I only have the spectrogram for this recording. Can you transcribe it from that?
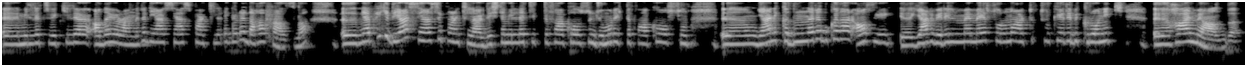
e, milletvekili aday oranları diğer siyasi partilere göre daha fazla. Ee, ya peki diğer siyasi partilerde işte Millet İttifakı olsun, Cumhur İttifakı olsun, e, yani kadınlara bu kadar az ye- yer verilmeme sorunu artık Türkiye'de bir kronik e, hal mi aldı?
